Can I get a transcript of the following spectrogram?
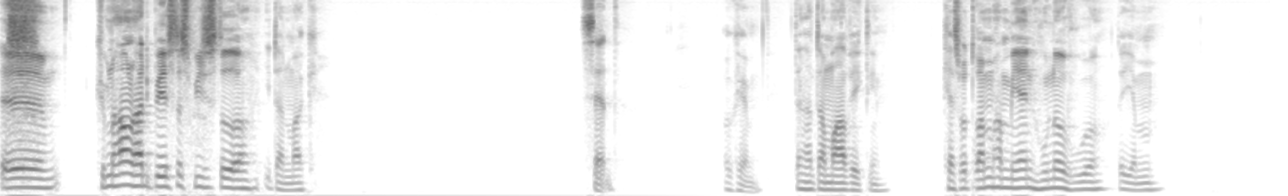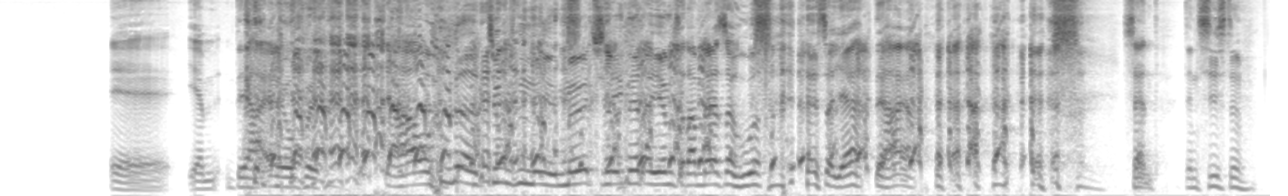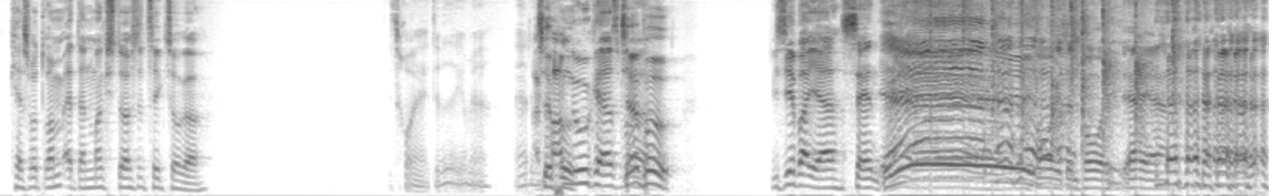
øh, København har de bedste spisesteder i Danmark. sandt. Okay, den er, der er meget vigtig. Kasper Drømme har mere end 100 huer derhjemme. Øh, jamen, det har jeg jo. På, jeg har jo 100.000 merch liggende derhjemme, så der er masser af huer. Så ja, det har jeg. Sandt. Den sidste. Kasper Drømme er Danmarks største TikToker. Det tror jeg, det ved jeg ikke, om jeg er. er det? Kom på. nu, Kasper. På. Vi siger bare ja. Sandt. Ja. Den får I, den får I. Ja, ja.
